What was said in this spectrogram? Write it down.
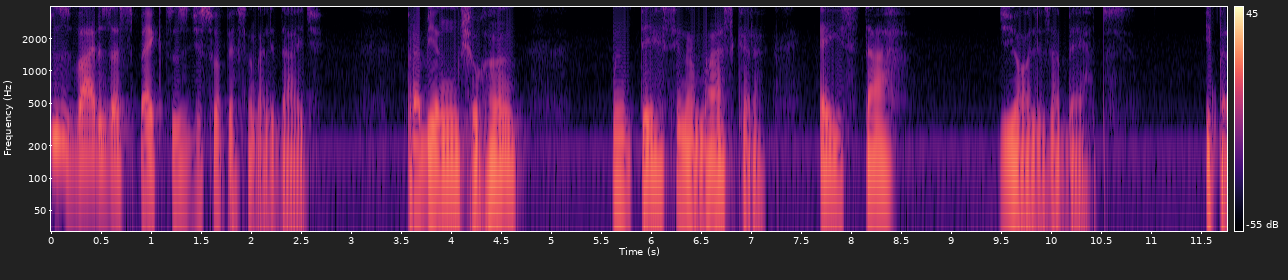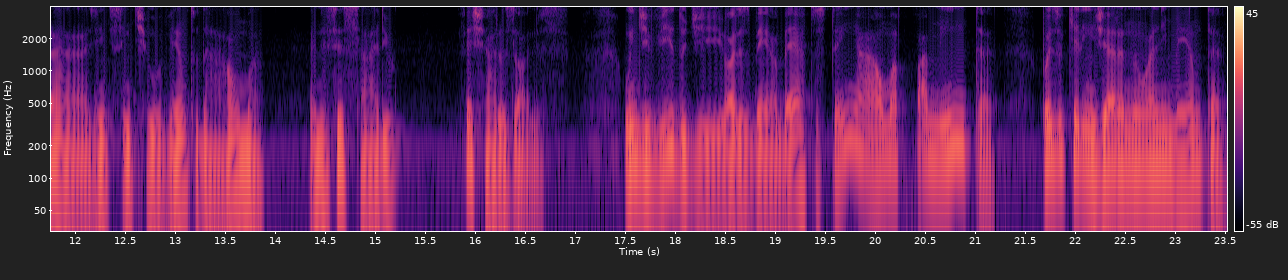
dos vários aspectos de sua personalidade. Para Han, manter-se na máscara é estar de olhos abertos. E para a gente sentir o vento da alma, é necessário fechar os olhos. O indivíduo de olhos bem abertos tem a alma faminta, pois o que ele ingera não alimenta.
